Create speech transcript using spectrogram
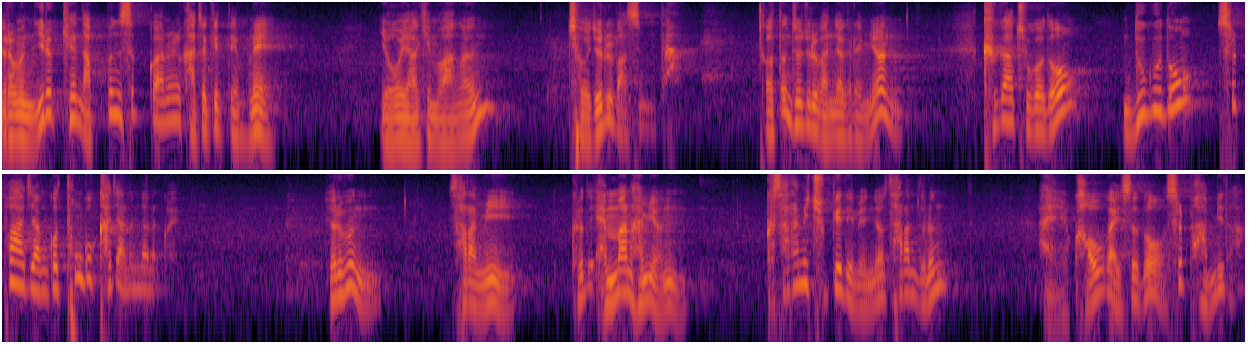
여러분 이렇게 나쁜 습관을 가졌기 때문에 여호야김 왕은 저주를 받습니다. 어떤 저주를 받냐 그러면 그가 죽어도 누구도 슬퍼하지 않고 통곡하지 않는다는 거예요. 여러분, 사람이 그래도 웬만 하면 그 사람이 죽게 되면요, 사람들은 아유, 과오가 있어도 슬퍼합니다.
